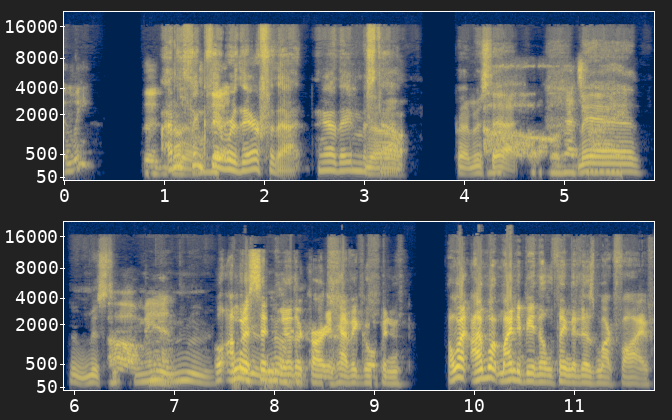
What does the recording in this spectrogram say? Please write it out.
and Lee? The, I don't No. think they the- were there for that. Yeah, they missed No. out. I missed that. Oh, that's right. man, I missed it. Oh, man. Mm, Well, I'm going to send no. another card and have it go open. I want I want mine to be in the thing that does Mach Five.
